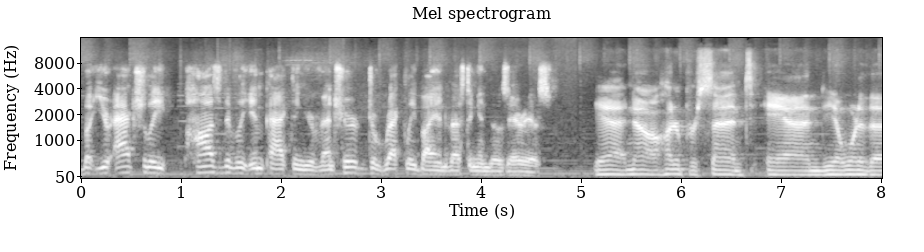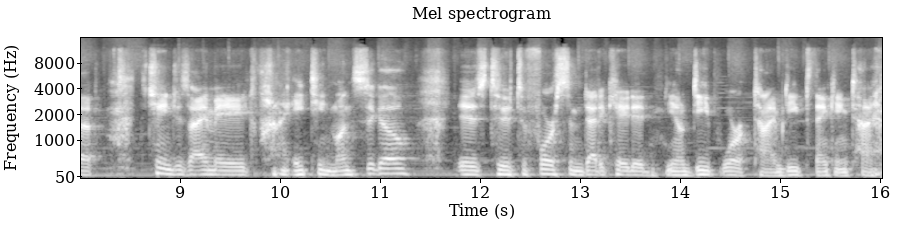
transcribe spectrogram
but you're actually positively impacting your venture directly by investing in those areas. Yeah, no, 100%. And, you know, one of the changes I made 18 months ago is to to force some dedicated, you know, deep work time, deep thinking time.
